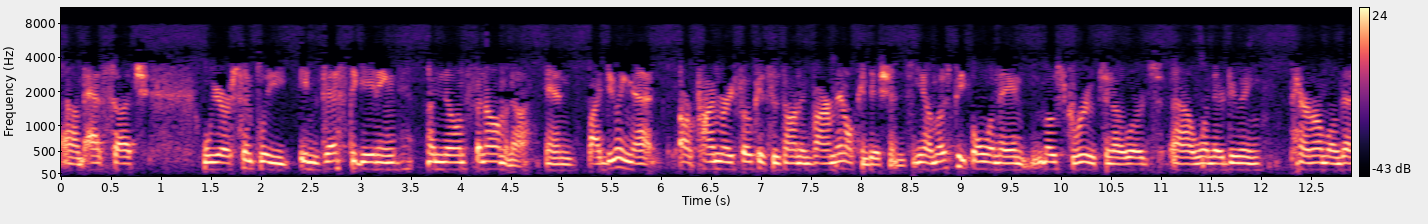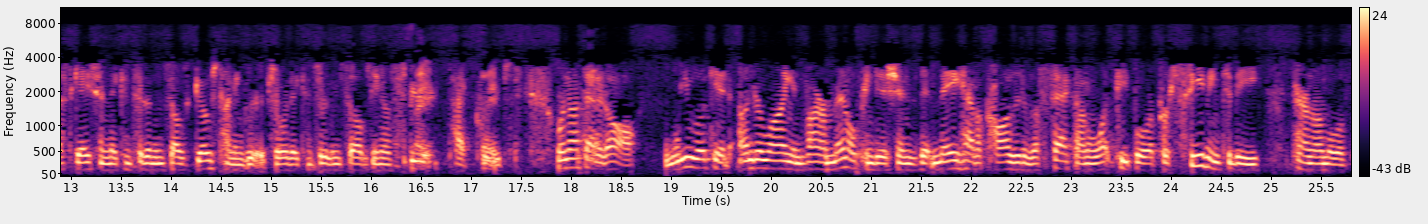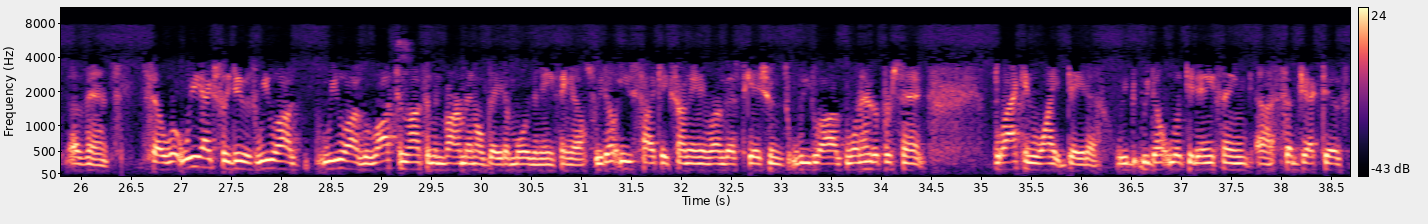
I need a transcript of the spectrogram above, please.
um, as such. We are simply investigating unknown phenomena, and by doing that, our primary focus is on environmental conditions. You know, most people, when they, most groups, in other words, uh, when they're doing paranormal investigation, they consider themselves ghost hunting groups, or they consider themselves, you know, spirit type groups. We're not that at all. We look at underlying environmental conditions that may have a causative effect on what people are perceiving to be paranormal events. So what we actually do is we log we log lots and lots of environmental data more than anything else. We don't use psychics on any of our investigations. We log 100% black and white data. We we don't look at anything uh, subjective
